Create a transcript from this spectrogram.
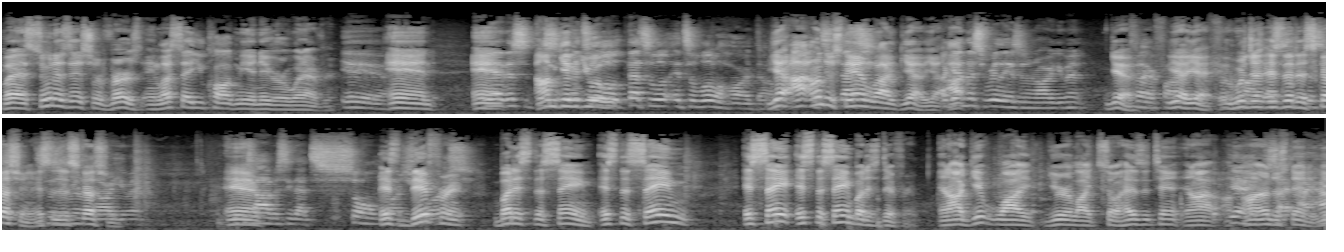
But as soon as it's reversed, and let's say you called me a nigger or whatever, Yeah, yeah. yeah. and and yeah, this, this I'm giving you a little. That's a little. It's a little hard though. yeah, I It's- understand. Like yeah, yeah, Again, I- this really isn't an argument. yeah, clarify yeah, yeah. We're just it's a discussion. isn't- It's a this an discussion, because and obviously that's so much. it's different worse. but it's the same it's the same it's same it's the same but it's different and i get why you're like so hesitant and i Yeah, i 'cause understand I, it have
